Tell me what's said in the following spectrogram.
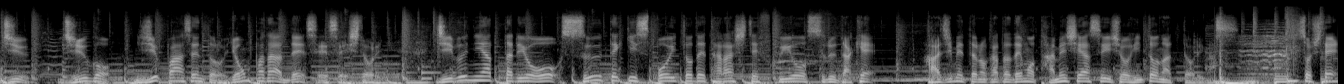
101520%の4パターンで生成しており自分に合った量を数滴スポイトで垂らして服用するだけ。初めての方でも試しやすい商品となっております。そして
